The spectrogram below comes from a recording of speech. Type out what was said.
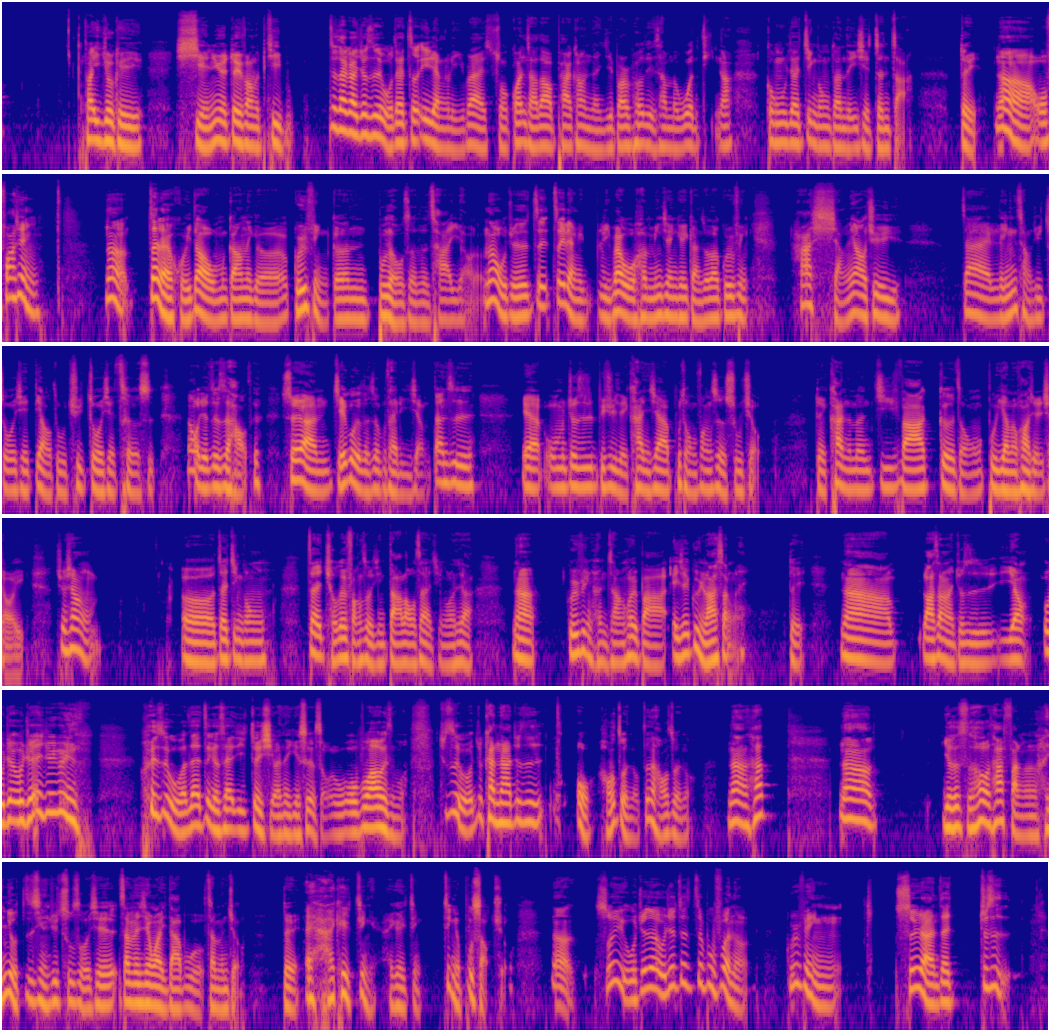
他依旧可以血虐对方的替补。这大概就是我在这一两个礼拜所观察到 p a c o n 以及 Bar p o t i 他们的问题。那公路在进攻端的一些挣扎，对。那我发现，那再来回到我们刚刚那个 Griffin 跟 b u l d o z e r 的差异好了。那我觉得这这两礼拜，我很明显可以感受到 Griffin 他想要去在临场去做一些调度，去做一些测试。那我觉得这是好的，虽然结果有的时候不太理想，但是也我们就是必须得看一下不同方式的输球，对，看能不能激发各种不一样的化学效应，就像。呃，在进攻，在球队防守已经大落赛的情况下，那 Griffin 很常会把 AJ Green 拉上来，对，那拉上来就是一样。我觉得，我觉得 AJ Green 会是我在这个赛季最喜欢的一个射手。我我不知道为什么，就是我就看他就是哦，好准哦，真的好准哦。那他那有的时候他反而很有自信的去出手一些三分线外一大步三分球，对，哎，还可以进，还可以进。进了不少球，那所以我觉得，我觉得这这部分呢，Griffin 虽然在，就是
